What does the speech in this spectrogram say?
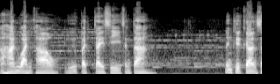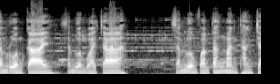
อาหารหวานคาวหรือปัจจัยสี่ต่างๆ นั่นคือการสำรวมกายสำรวมวาจาสำรวมความตั้งมั่นทางใจ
